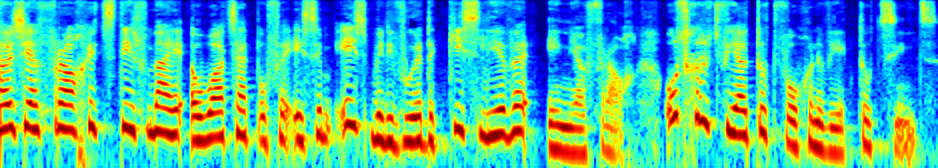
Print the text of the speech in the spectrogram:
as jy 'n vraag het, stuur vir my 'n WhatsApp of 'n SMS met die woorde kies lewe en jou vraag. Ons groet vir jou tot volgende week. Totsiens.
